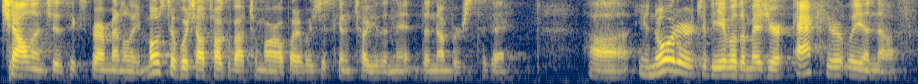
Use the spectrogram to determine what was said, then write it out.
challenges experimentally, most of which I'll talk about tomorrow, but I was just going to tell you the, the numbers today. Uh, in order to be able to measure accurately enough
